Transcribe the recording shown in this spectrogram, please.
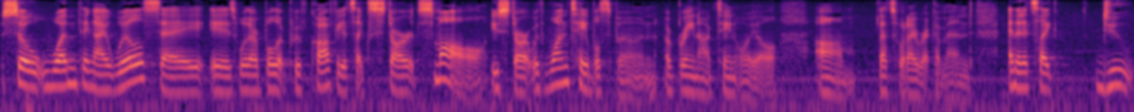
so one thing I will say is with our bulletproof coffee, it's like start small. You start with one tablespoon of brain octane oil. Um, that's what I recommend. And then it's like, do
